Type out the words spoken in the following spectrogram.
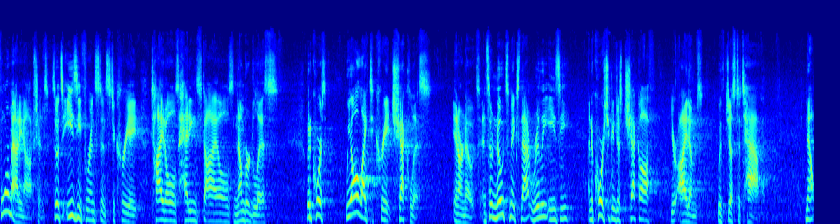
formatting options. So it's easy, for instance, to create titles, heading styles, numbered lists. But of course, we all like to create checklists in our notes. And so Notes makes that really easy. And of course, you can just check off your items with just a tap. Now,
